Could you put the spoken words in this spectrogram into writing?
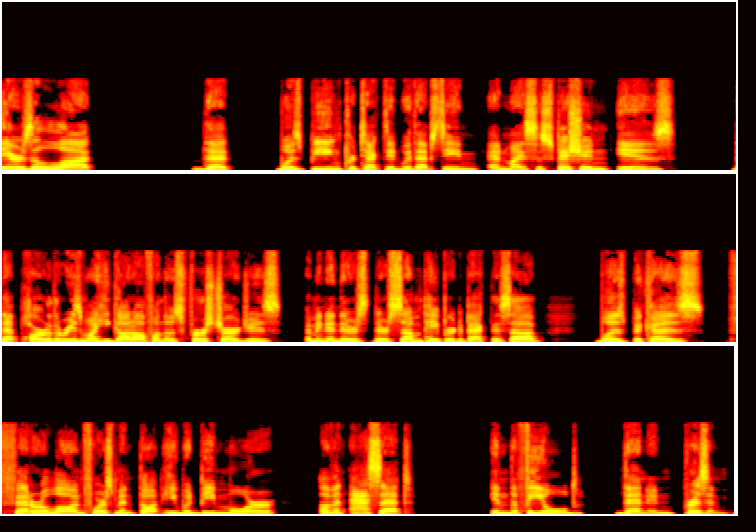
there's a lot that was being protected with Epstein, and my suspicion is that part of the reason why he got off on those first charges. I mean, and there's there's some paper to back this up, was because federal law enforcement thought he would be more of an asset in the field than in prison,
